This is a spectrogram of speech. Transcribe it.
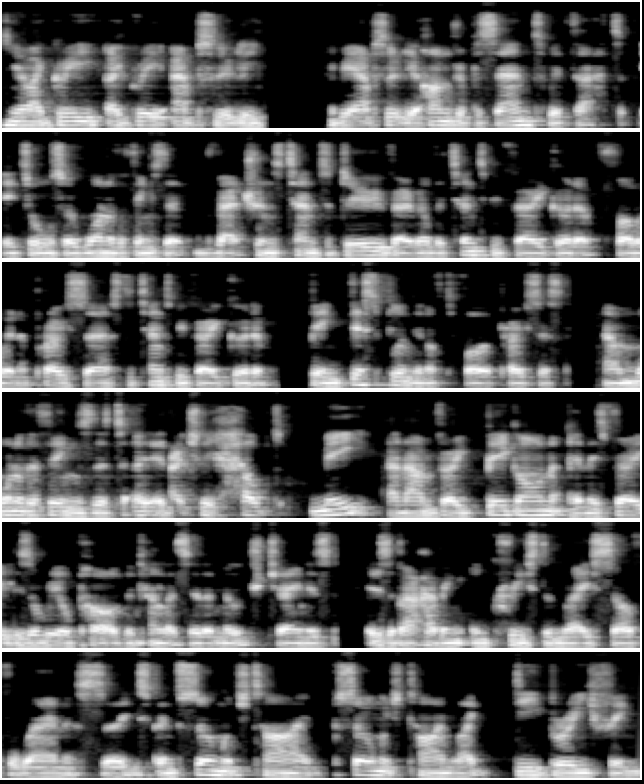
You know, I agree, I agree absolutely. I agree absolutely 100% with that. It's also one of the things that veterans tend to do very well. They tend to be very good at following a process. They tend to be very good at being disciplined enough to follow a process. And one of the things that it actually helped me, and I'm very big on, and is very is a real part of the kind of let's say the military chain is is about having increased and raised self awareness. Uh, you spend so much time, so much time like debriefing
